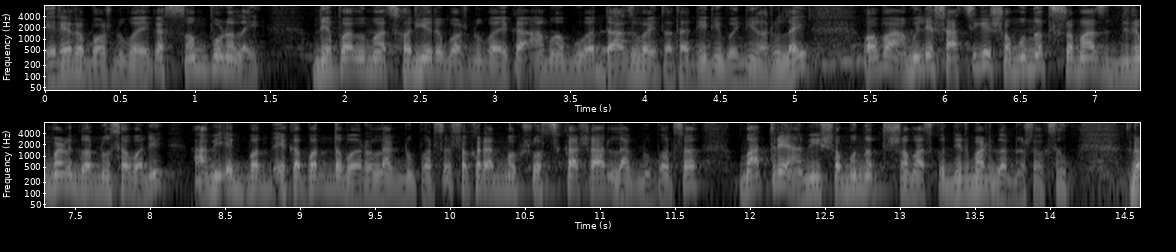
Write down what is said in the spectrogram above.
हेरेर बस्नुभएका सम्पूर्णलाई नेपालमा छरिएर बस्नुभएका आमा बुवा दाजुभाइ तथा दिदीबहिनीहरूलाई अब हामीले साँच्चीकै समुन्नत समाज निर्माण गर्नु छ भने हामी एकबद्ध एकबद्ध भएर लाग्नुपर्छ सकारात्मक सोचका साथ लाग्नुपर्छ मात्रै हामी समुन्नत समाजको निर्माण गर्न सक्छौँ। र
